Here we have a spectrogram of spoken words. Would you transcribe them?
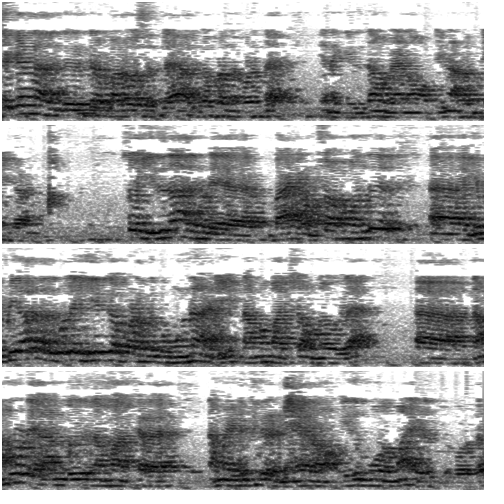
செகண்ட்ல அதுக்கு இருக்கிற பரவசத்துல அதுக்கப்புறம் அந்த குழந்தை எனக்கு இதுதான் வேணும் அப்படின்னு அடம் பண்ணிக்கிறாங்க சோ இதுதான் அதனுடைய பேக்ரவுண்ட் சோ அப்ப வந்து எப்படியாவது அதுக்குள்ள ஈர்க்கப்படுறதுக்கு முன்னாடி நம்ம மற்ற உணவுகளை நம்மளுடைய அன்பு நம்ம அக்கறை நம்ம எடுத்துக்கிற நேரம் இது மூலமா எடுத்து போறத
